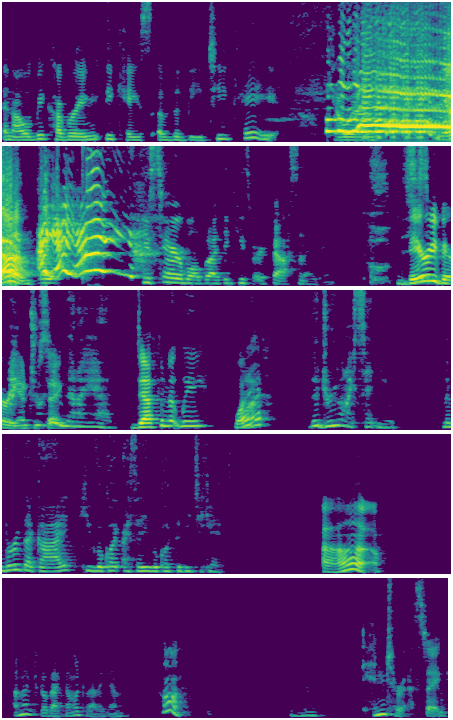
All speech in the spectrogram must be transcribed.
and i will be covering the case of the btk killer yeah He's terrible, but I think he's very fascinating. Very very interesting Dream that I had. definitely what, The dream I sent you. Remember that guy? He looked like I said he looked like the BTK. oh I'm gonna have to go back and look at that again. huh Mm-hmm. interesting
